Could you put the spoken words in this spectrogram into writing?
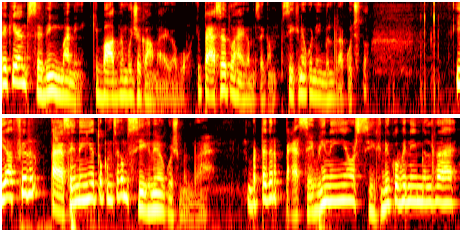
है कि आई एम सेविंग मनी कि बाद में मुझे काम आएगा वो, कि पैसे तो हैं कम से कम, सीखने को नहीं मिल रहा कुछ तो। या फिर पैसे नहीं है तो कम से कम सीखने को कुछ मिल रहा है। बट अगर पैसे भी नहीं है और सीखने को भी नहीं मिल रहा है,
